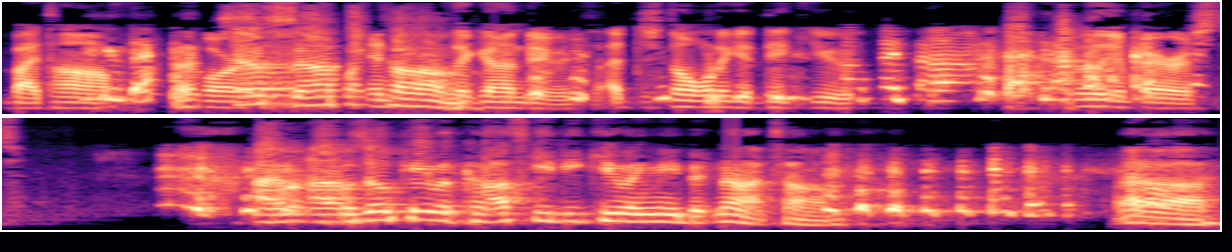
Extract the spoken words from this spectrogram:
by Tom Exactly. or Just not like in Tom. the gun dude. I just don't want to get DQ'd. Um, Really embarrassed. I, I was okay with Koski DQing me, but not Tom. Uh,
